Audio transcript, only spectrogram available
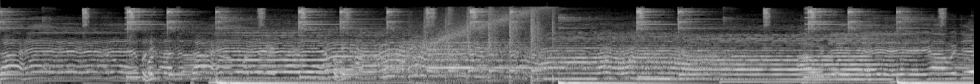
થાય પતન થાય આવજે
